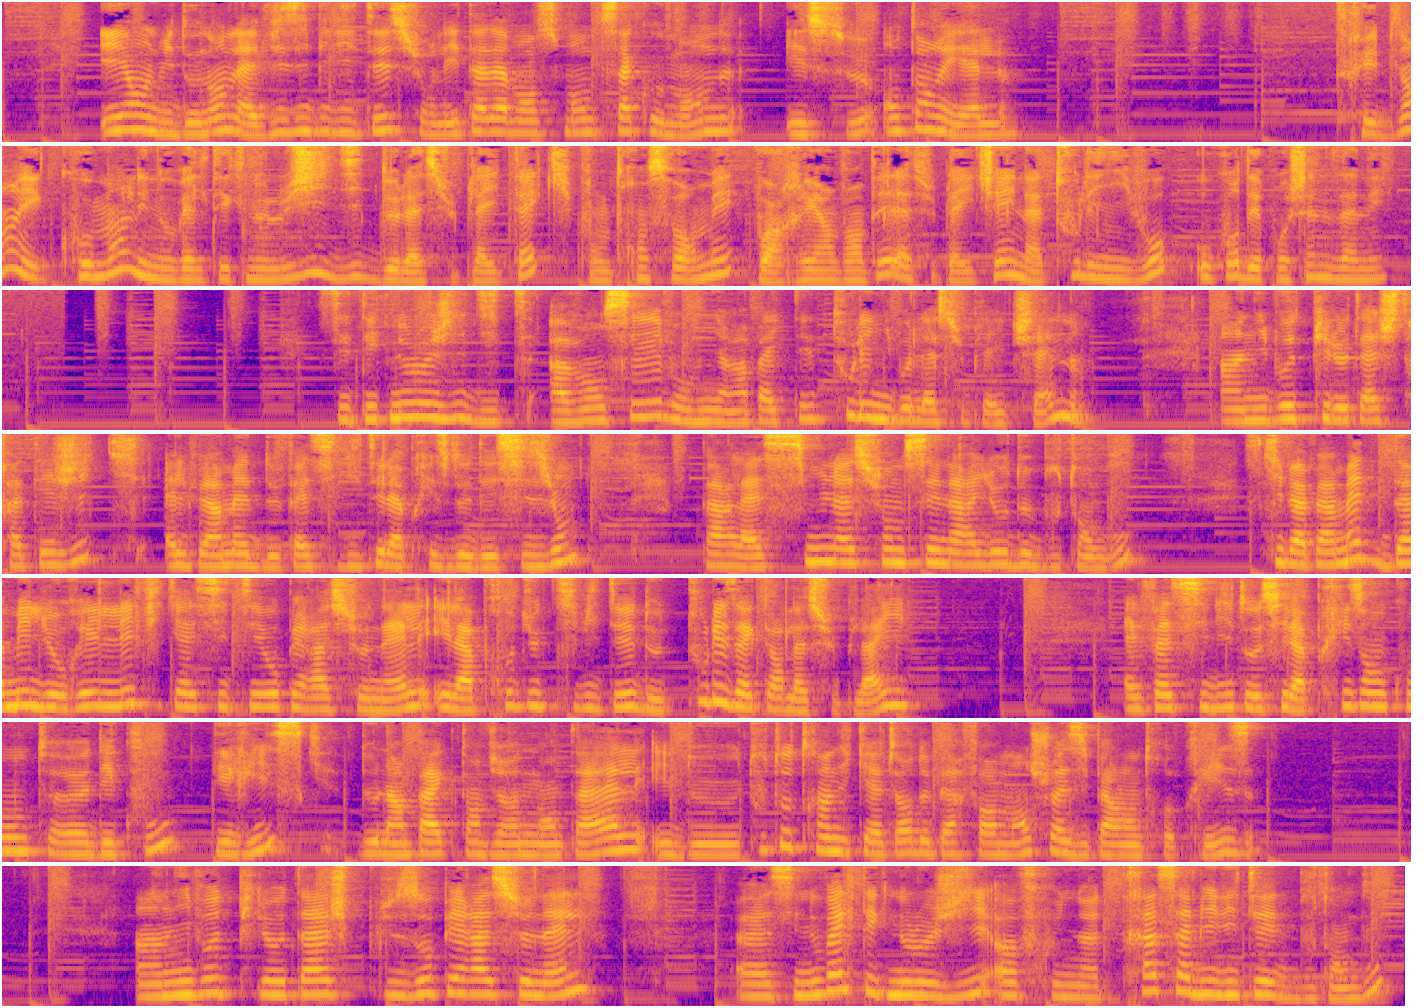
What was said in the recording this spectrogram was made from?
et en lui donnant de la visibilité sur l'état d'avancement de sa commande, et ce, en temps réel. Très bien, et comment les nouvelles technologies dites de la supply tech vont transformer, voire réinventer la supply chain à tous les niveaux au cours des prochaines années? Ces technologies dites avancées vont venir impacter tous les niveaux de la supply chain. À un niveau de pilotage stratégique, elles permettent de faciliter la prise de décision par la simulation de scénarios de bout en bout, ce qui va permettre d'améliorer l'efficacité opérationnelle et la productivité de tous les acteurs de la supply. Elle facilite aussi la prise en compte euh, des coûts, des risques, de l'impact environnemental et de tout autre indicateur de performance choisi par l'entreprise. un niveau de pilotage plus opérationnel, euh, ces nouvelles technologies offrent une traçabilité de bout en bout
